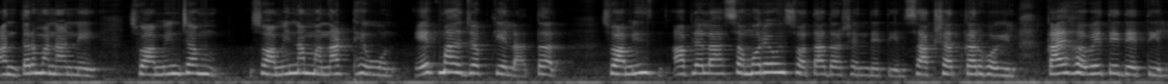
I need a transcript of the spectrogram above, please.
अंतर्मनाने स्वामींच्या स्वामींना मनात ठेवून एक माळ जप केला तर स्वामी आपल्याला समोर येऊन स्वतः दर्शन देतील साक्षात्कार होईल. काय हवे ते देतील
